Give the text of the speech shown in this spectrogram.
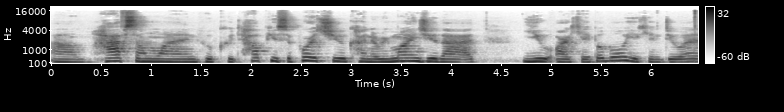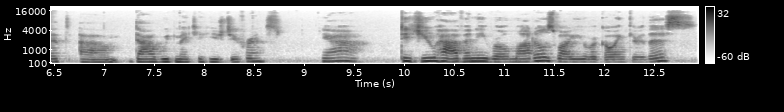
um, have someone who could help you, support you, kind of remind you that you are capable, you can do it, um, that would make a huge difference. Yeah. Did you have any role models while you were going through this?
